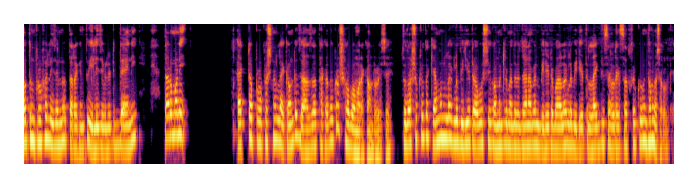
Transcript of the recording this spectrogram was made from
নতুন প্রোফাইল এই জন্য তারা কিন্তু এলিজিবিলিটি দেয়নি। তার মানে একটা প্রফেশনাল অ্যাকাউন্টে যা যা থাকা দরকার সব আমার অ্যাকাউন্টে রয়েছে। তো দর্শক শ্রোতা, কেমন লাগল ভিডিওটা? অবশ্যই কমেন্টের মাধ্যমে জানাবেন। ভিডিওটা ভালো লাগলে ভিডিওতে লাইক দিয়ে চ্যানেলটাকে সাবস্ক্রাইব করবেন। ধন্যবাদ সকলকে।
